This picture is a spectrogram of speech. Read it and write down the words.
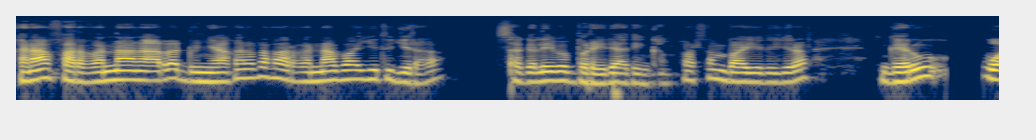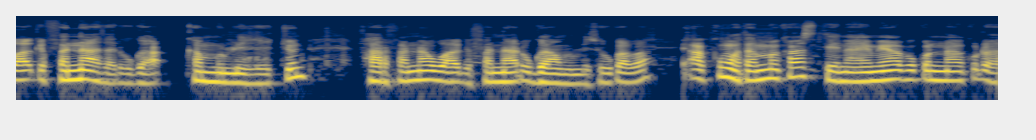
Kanaaf faarfannaan har'a addunyaa kanarra faarfannaa baay'eetu jira. Sagalee babbareedaatiin kan faarsan baay'eetu jira. Garuu waaqeffannaa dhugaa kan mul'isu jechuun faarfannaa waaqeffannaa dhugaa mul'isuu qaba. Akkuma tamma kaaste naayimiyaa boqonnaa kudha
